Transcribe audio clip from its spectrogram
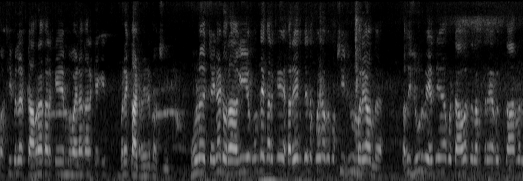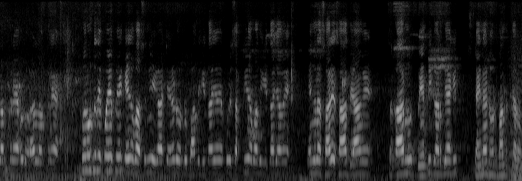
ਪਕਸ਼ੀ ਪਹਿਲਾਂ ਟਾਵਰਾਂ ਕਰਕੇ ਮੋਬਾਈਲਾਂ ਕਰਕੇ ਕਿ ਬੜੇ ਘੱਟ ਰਹੇ ਨੇ ਪਕਸ਼ੀ ਹੁਣ ਚਾਈਨਾ ਡੋਰਾ ਆ ਗਈ, ਉਹਦੇ ਕਰਕੇ ਹਰੇਕ ਦਿਨ ਕੋਈ ਨਾ ਕੋਈ ਪਕਸ਼ੀ ਜ਼ਰੂਰ ਮਰਿਆ ਹੁੰਦਾ ਅਸੀਂ ਜ਼ਰੂਰ ਵੇਖਦੇ ਹਾਂ, ਕੋਈ ਟਾਵਰ ਤੇ ਲੰਮਕ ਰਿਹਾ, ਕੋਈ ਤਾਰ ਨਾਲ ਲੰਮਕ ਰਿਹਾ, ਕੋਈ ਡੋਰਾ ਨਾਲ ਲੰਮਕ ਰਿਹਾ। ਪਰ ਉਹਦੇ ਤੇ ਕੋਈ ਕੋਈ ਕਿਸੇ ਦਾ ਵਸ ਨਹੀਂ ਹੈਗਾ, ਚਾਈਨਾ ਡੋਰ ਨੂੰ ਬੰਦ ਕੀਤਾ ਜਾਵੇ, ਪੂਰੀ ਸਖਤੀ ਨਾਲ ਬੰਦ ਕੀਤਾ ਜਾਵੇ। ਇਹਨਾਂ ਨਾਲ ਸਾਰੇ ਸਾਥ ਦੇਵਾਂਗੇ ਸਰਕਾਰ ਨੂੰ ਬੇਨਤੀ ਕਰਦੇ ਆ ਕਿ ਚਾਈਨਾ ਡੋਰ ਬੰਦ ਕਰੋ।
